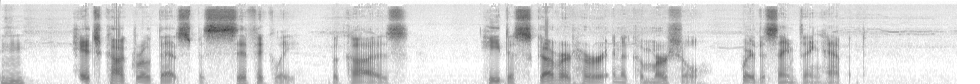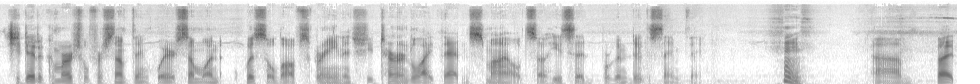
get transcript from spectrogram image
Mm-hmm. Hitchcock wrote that specifically because he discovered her in a commercial where the same thing happened. She did a commercial for something where someone whistled off screen and she turned like that and smiled. So he said, We're going to do the same thing. Hmm. Um, but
